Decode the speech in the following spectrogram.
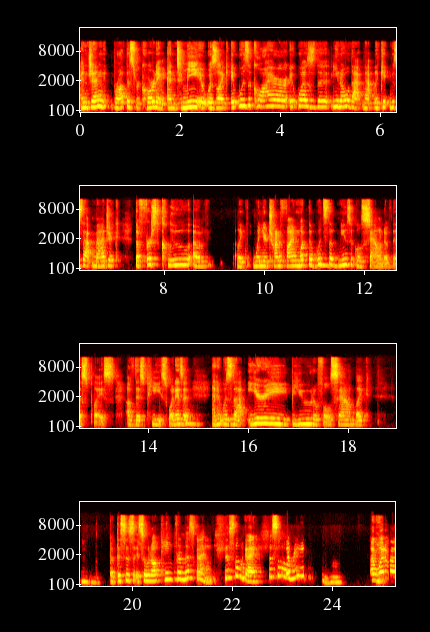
And Jen brought this recording, and to me, it was like it was a choir. It was the you know that ma- like it was that magic. The first clue of like when you're trying to find what the what's the musical sound of this place of this piece what is it mm-hmm. and it was that eerie beautiful sound like mm-hmm. but this is so it all came from this guy this little guy this little ring mm-hmm. um, what about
